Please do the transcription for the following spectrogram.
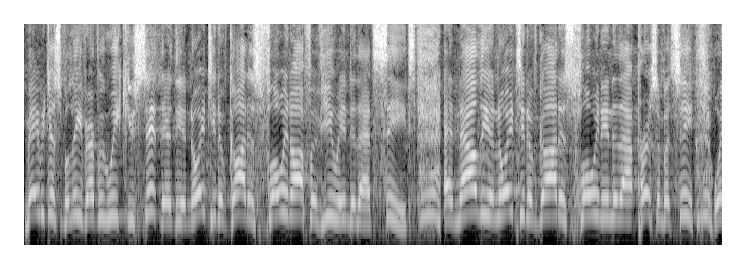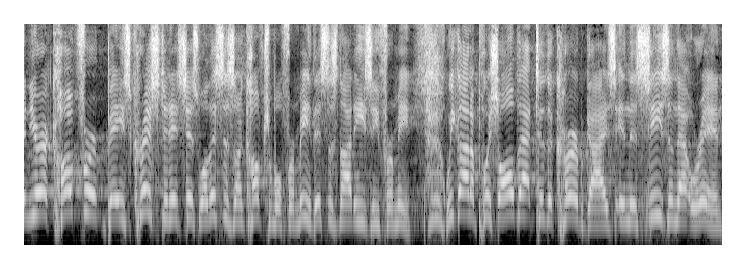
maybe just believe every week you sit there, the anointing of God is flowing off of you into that seat. And now the anointing of God is flowing into that person. But see, when you're a comfort based Christian, it's just, well, this is uncomfortable for me. This is not easy for me. We got to push all that to the curb, guys, in this season that we're in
